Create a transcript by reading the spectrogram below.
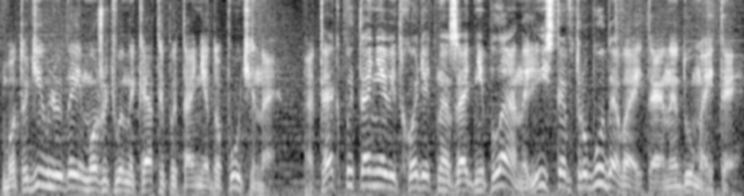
бо тоді в людей можуть виникати питання до Путіна. А так питання відходять на задній план. Лізьте в трубу давайте, а не думайте.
